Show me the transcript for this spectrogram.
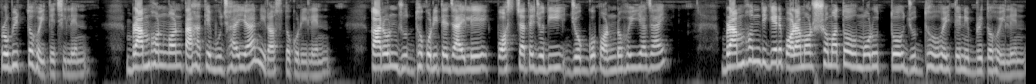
প্রবৃত্ত হইতেছিলেন। ব্রাহ্মণগণ তাহাকে বুঝাইয়া নিরস্ত করিলেন। কারণ যুদ্ধ করিতে যাইলে পশ্চাতে যদি যজ্ঞ পণ্ড হইয়া যায় ব্রাহ্মণদিগের পরামর্শ মতো মরুত্ব যুদ্ধ হইতে নিবৃত হইলেন।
